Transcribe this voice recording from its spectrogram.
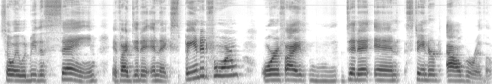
So it would be the same if I did it in expanded form or if I did it in standard algorithm.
